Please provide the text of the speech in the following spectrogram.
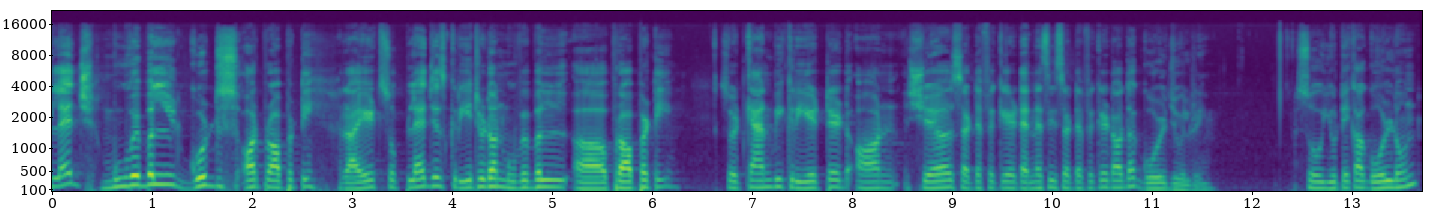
Pledge movable goods or property, right? So pledge is created on movable uh, property. So it can be created on share certificate, NSC certificate or the gold jewelry. So you take a gold loan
